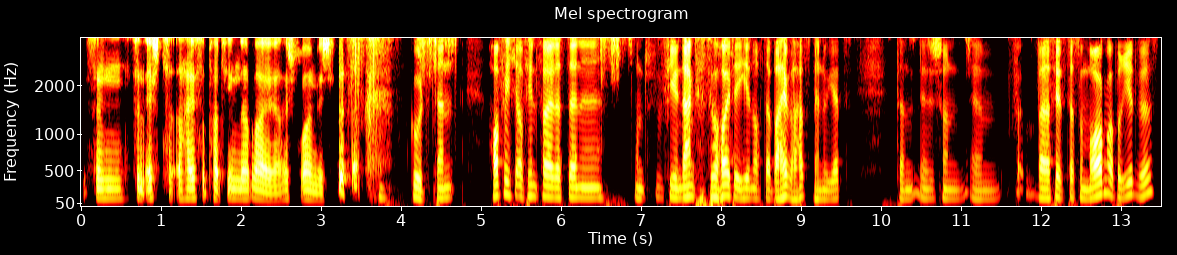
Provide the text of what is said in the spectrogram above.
sind, sind echt heiße Partien dabei, ja, ich freue mich. Gut, dann hoffe ich auf jeden Fall, dass deine, und vielen Dank, dass du heute hier noch dabei warst, wenn du jetzt dann äh, schon, ähm, war das jetzt, dass du morgen operiert wirst?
